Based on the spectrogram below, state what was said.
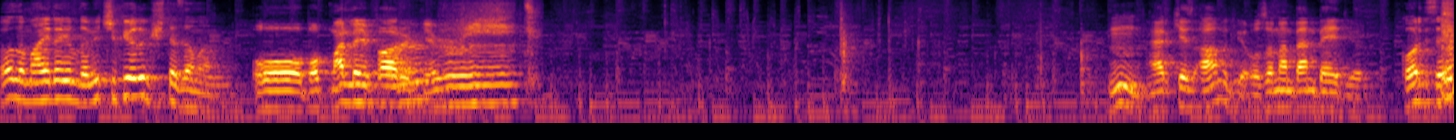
Oğlum ayda yılda bir çıkıyorduk işte zamanı. Oo Bob Marley Faruk. Hmm, herkes A mı diyor? O zaman ben B diyorum. Kordise.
